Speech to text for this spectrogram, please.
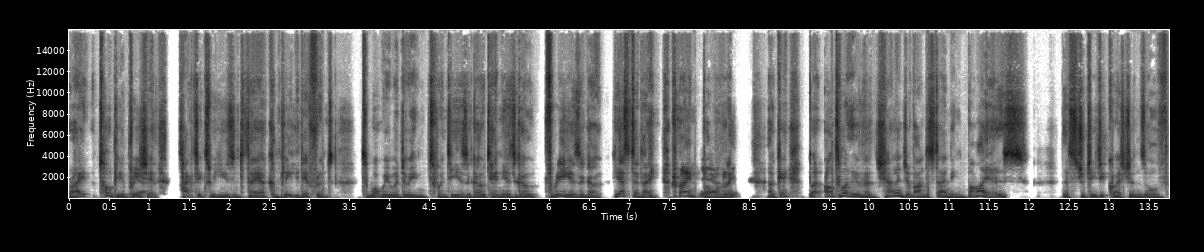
right? Totally appreciate tactics we're using today are completely different to what we were doing 20 years ago, 10 years ago, three years ago, yesterday, right? Yeah. Probably. Okay. But ultimately, the challenge of understanding buyers, the strategic questions of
